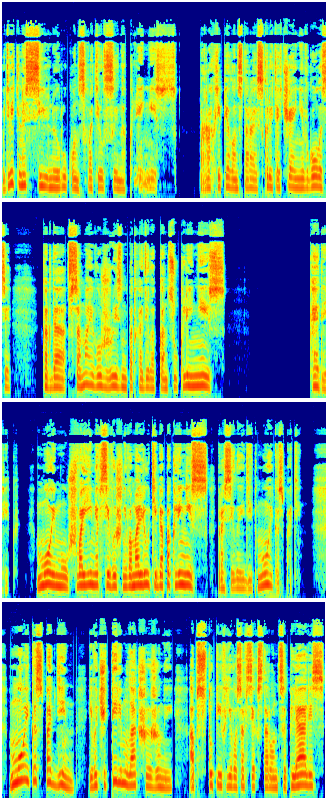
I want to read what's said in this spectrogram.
удивительно сильную руку, он схватил сына. — Клянись! — прохрипел он, стараясь скрыть отчаяние в голосе, когда сама его жизнь подходила к концу. — Клянись! — Кедерик! мой муж, во имя Всевышнего, молю тебя, поклянись, — просила Эдит, — мой господин. Мой господин, его четыре младшие жены, обступив его со всех сторон, цеплялись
